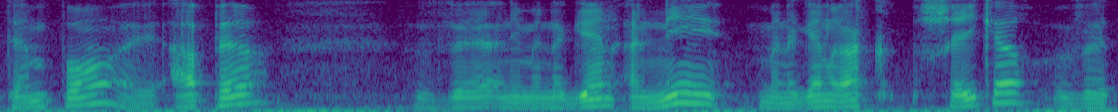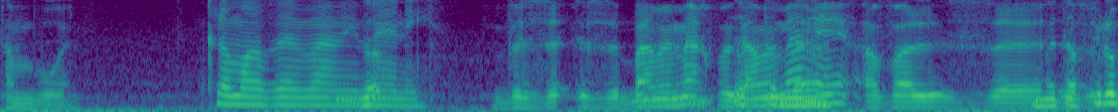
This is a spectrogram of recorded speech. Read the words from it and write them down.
טמפו, אפר, ואני מנגן, אני מנגן רק שייקר וטמבורין. כלומר, זה בא לא. ממני. וזה זה בא ממך וגם ממני, אבל זה... זאת אומרת, אפילו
